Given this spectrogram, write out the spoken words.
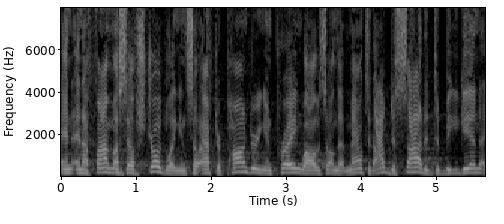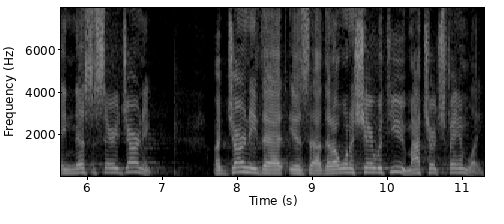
And, and I find myself struggling. And so, after pondering and praying while I was on that mountain, I've decided to begin a necessary journey a journey that, is, uh, that I want to share with you, my church family,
